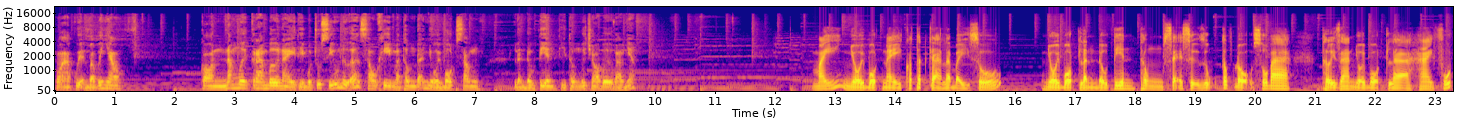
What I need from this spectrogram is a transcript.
hòa quyện vào với nhau. Còn 50 gram bơ này thì một chút xíu nữa sau khi mà Thông đã nhồi bột xong lần đầu tiên thì Thông mới cho bơ vào nhé. Máy nhồi bột này có tất cả là 7 số. Nhồi bột lần đầu tiên Thông sẽ sử dụng tốc độ số 3, thời gian nhồi bột là 2 phút.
